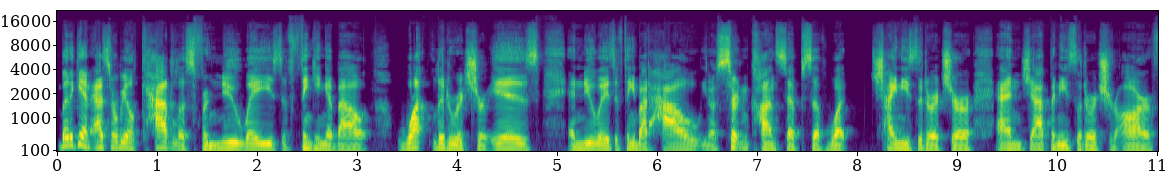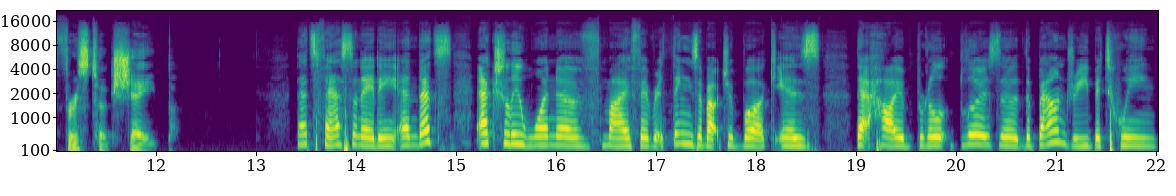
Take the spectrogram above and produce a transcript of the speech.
but again as a real catalyst for new ways of thinking about what literature is and new ways of thinking about how you know certain concepts of what Chinese literature and Japanese literature are first took shape. That's fascinating. And that's actually one of my favorite things about your book is that how it blurs the, the boundary between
